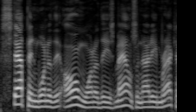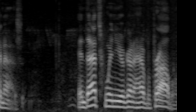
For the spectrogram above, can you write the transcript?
step in one of the on one of these mounds and not even recognize it. And that's when you're going to have a problem.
